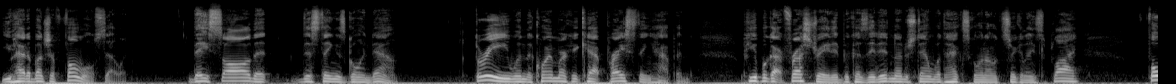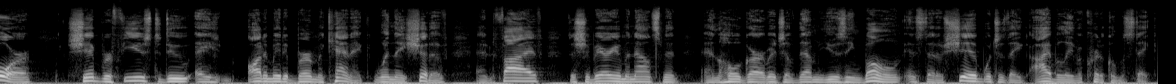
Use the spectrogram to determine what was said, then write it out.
you had a bunch of FOMO selling. They saw that this thing is going down. Three, when the coin market cap price thing happened, people got frustrated because they didn't understand what the heck's going on with circulating supply. Four, SHIB refused to do a automated burn mechanic when they should have. And five, the Shibarium announcement and the whole garbage of them using Bone instead of SHIB, which is a I believe a critical mistake.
